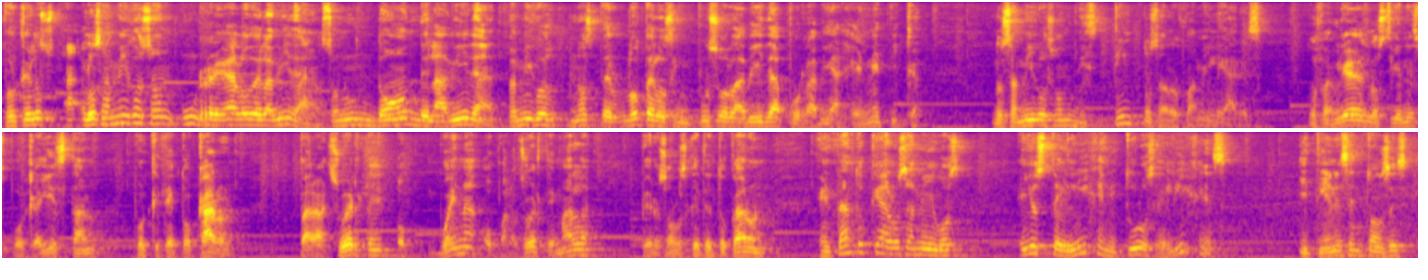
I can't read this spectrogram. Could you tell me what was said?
Porque los, los, amigos son un regalo de la vida, son un don de la vida. Los amigos no te, no te los impuso la vida por la vía genética. Los amigos son distintos a los familiares. Los familiares los tienes porque ahí están, porque te tocaron. Para suerte o buena o para suerte mala, pero son los que te tocaron. En tanto que a los amigos, ellos te eligen y tú los eliges. Y tienes entonces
